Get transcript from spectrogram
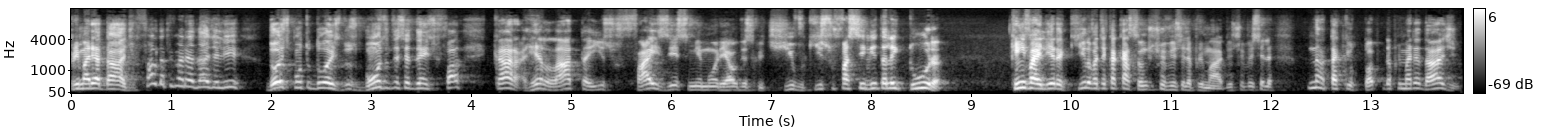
primariedade. Fala da primariedade ali. 2.2 dos bons antecedentes. Fala, cara, relata isso, faz esse memorial descritivo, que isso facilita a leitura. Quem vai ler aquilo vai ter cacação. Deixa eu ver se ele é primário. Deixa eu ver se ele é. Não, tá aqui o tópico da primariedade.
